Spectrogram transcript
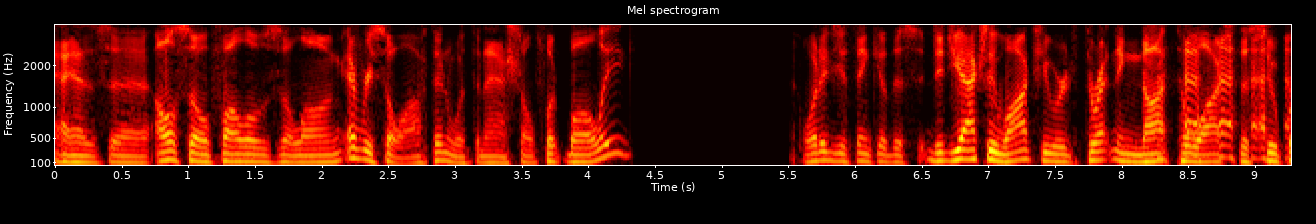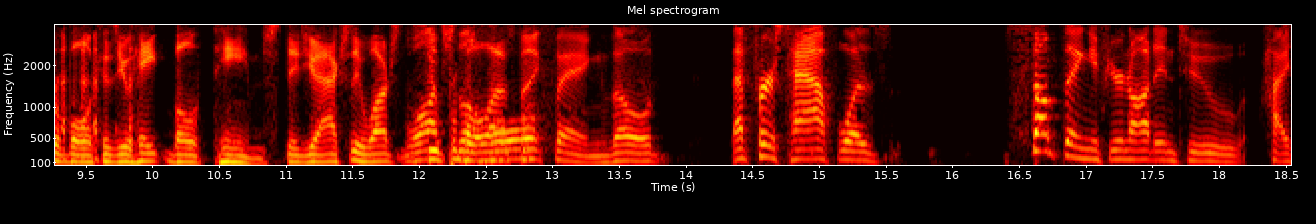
as uh, also follows along every so often with the National Football League. What did you think of this? Did you actually watch? You were threatening not to watch the Super Bowl because you hate both teams. Did you actually watch the watch Super the Bowl last whole night? thing. Though that first half was something. If you're not into high,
